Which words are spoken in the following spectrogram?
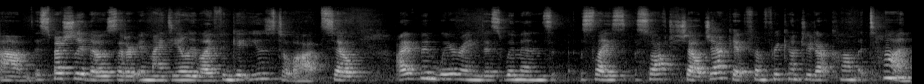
um, especially those that are in my daily life and get used a lot. So I've been wearing this women's slice soft shell jacket from freecountry.com a ton.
